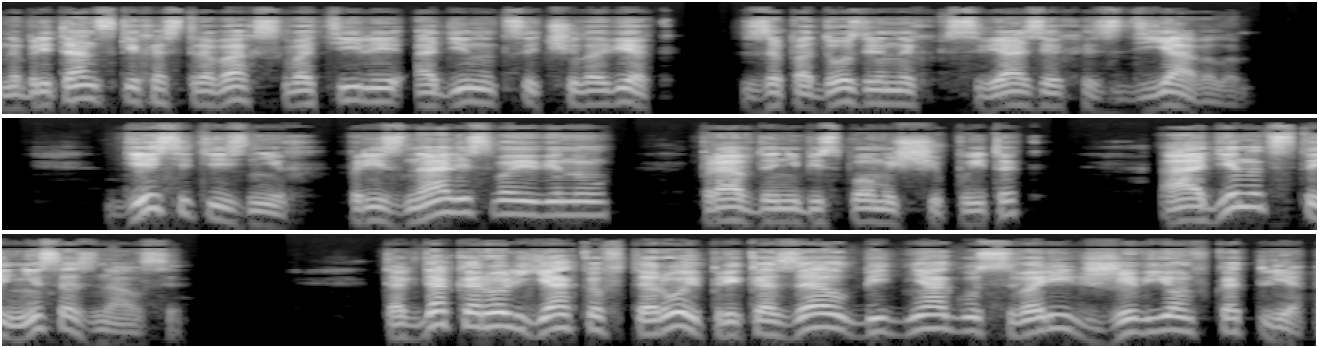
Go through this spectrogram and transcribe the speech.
на Британских островах схватили 11 человек, заподозренных в связях с дьяволом. Десять из них признали свою вину правда, не без помощи пыток, а одиннадцатый не сознался. Тогда король Яков II приказал беднягу сварить живьем в котле.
